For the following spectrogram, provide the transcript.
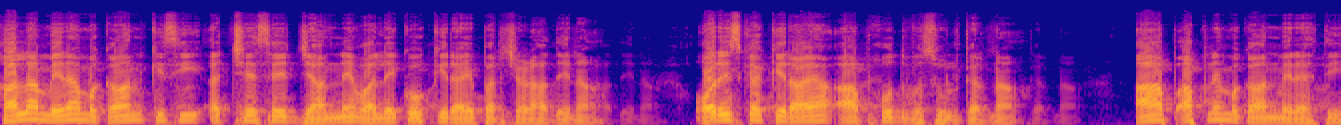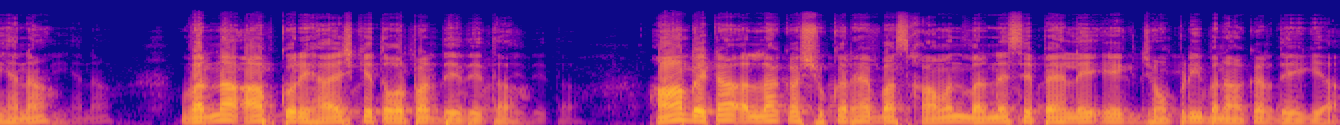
खाला मेरा मकान किसी अच्छे से जानने वाले को किराए पर चढ़ा देना और इसका किराया आप खुद वसूल करना। आप अपने मकान में रहती हैं ना? वरना आपको रिहाइश के तौर पर दे देता। हाँ बेटा, अल्लाह का शुक्र है, बस खावन मरने से पहले एक झोंपड़ी बनाकर दे गया।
